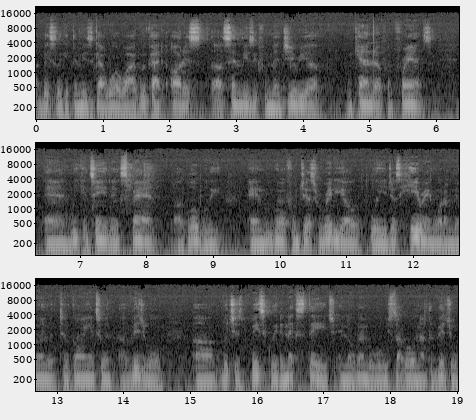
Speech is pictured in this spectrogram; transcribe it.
I basically get the music out worldwide. We've had artists uh, send music from Nigeria, from Canada, from France, and we continue to expand uh, globally and we're going from just radio where you're just hearing what I'm doing to going into a, visual, uh, which is basically the next stage in November where we start rolling out the visual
